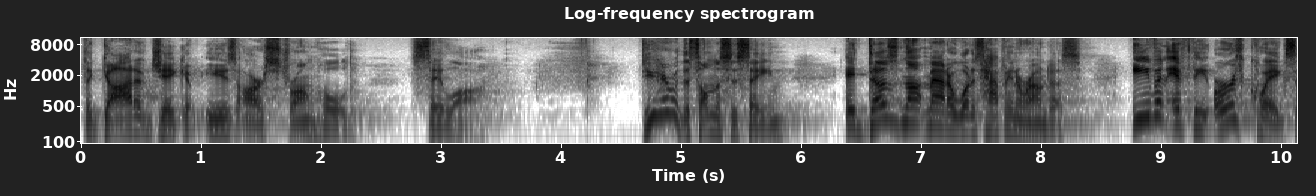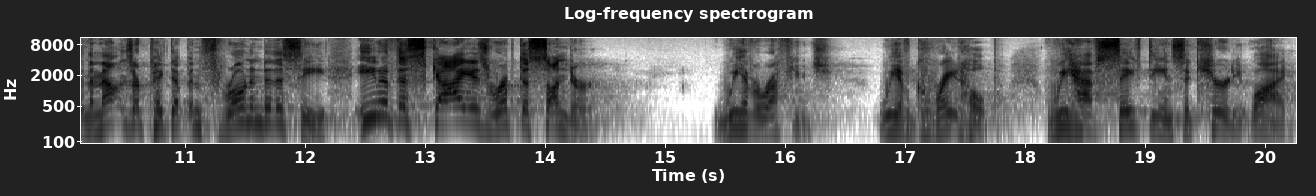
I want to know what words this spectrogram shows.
The God of Jacob is our stronghold, Selah. Do you hear what the psalmist is saying? It does not matter what is happening around us. Even if the earthquakes and the mountains are picked up and thrown into the sea, even if the sky is ripped asunder, we have a refuge. We have great hope. We have safety and security. Why?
